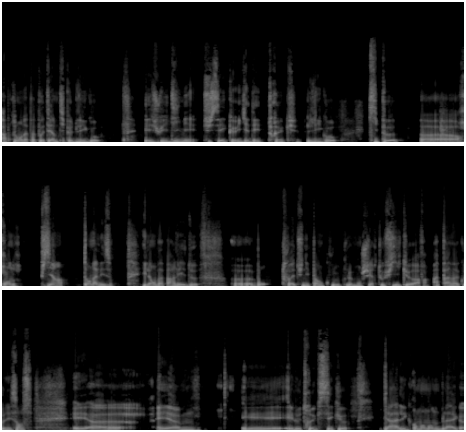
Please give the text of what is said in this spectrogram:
après, on a papoté un petit peu de Lego. Et je lui ai dit, mais tu sais qu'il y a des trucs Lego qui peut euh, rendre bien dans la maison. Et là, on va parler de euh, bon. Toi, tu n'es pas en couple, mon cher Toufik, euh, enfin, à pas ma connaissance. Et euh, et, euh, et et le truc, c'est que il y a les grands moments de blague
